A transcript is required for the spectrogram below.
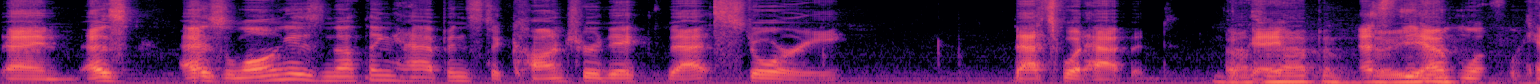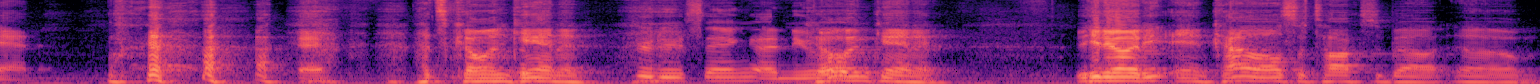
and as as long as nothing happens to contradict that story, that's what happened. That's okay, what happened. That's There the. M level canon. okay, That's Cohen Cannon. introducing a new Cohen level. Cannon. You know, and, and Kyle also talks about um,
